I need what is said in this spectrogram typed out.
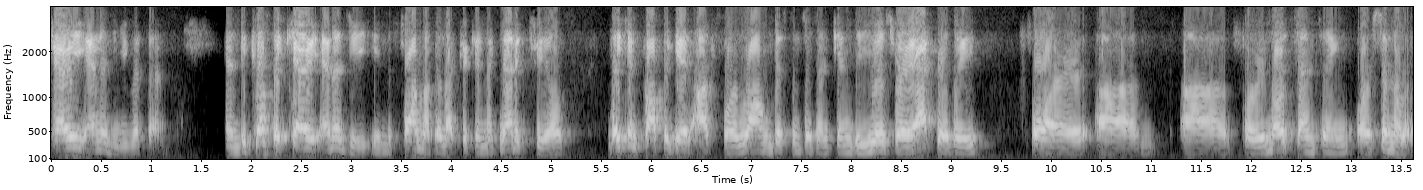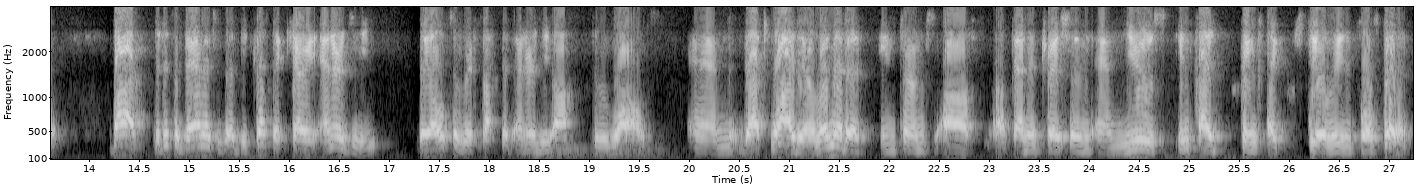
carry energy with them. And because they carry energy in the form of electric and magnetic fields, they can propagate out for long distances and can be used very accurately for, um, uh, for remote sensing or similar. But the disadvantage is that because they carry energy, they also reflect that energy off through walls and that's why they're limited in terms of uh, penetration and use inside things like steel reinforced buildings.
